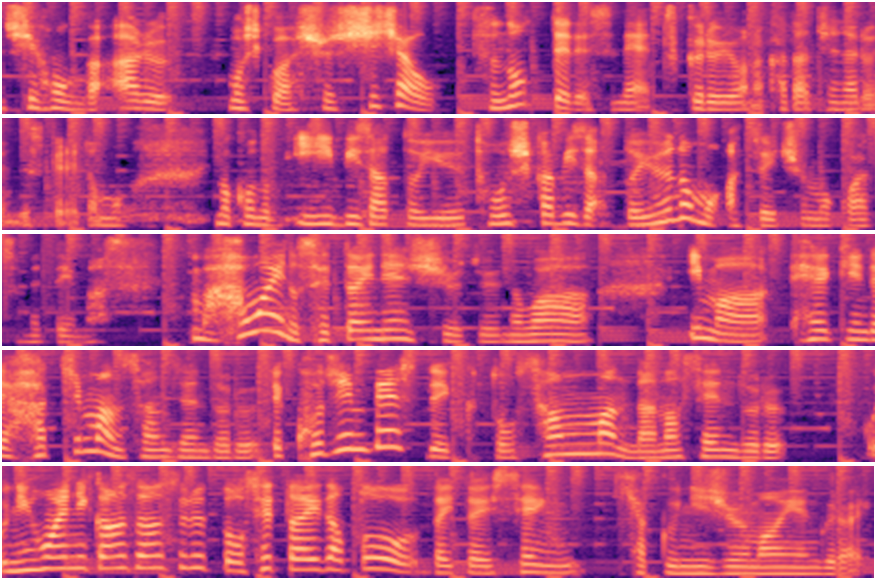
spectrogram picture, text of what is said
資本があるもしくは出資者を募ってですね作るような形になるんですけれども、まあ、この E ビザという投資家ビザというのも熱い注目を集めています。まあ、ハワイの世帯年収というのは今平均で8万3000ドル。で個人ベースでいくと3万7000ドル。日本円に換算すると世帯だと大体1120万円ぐらい。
